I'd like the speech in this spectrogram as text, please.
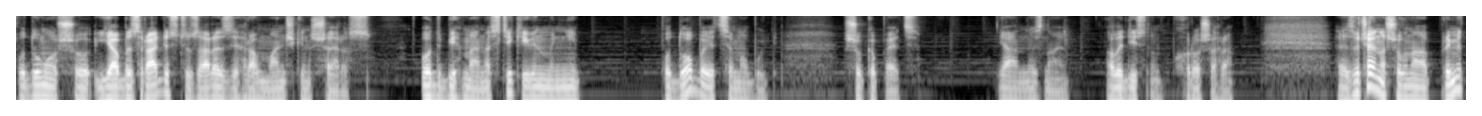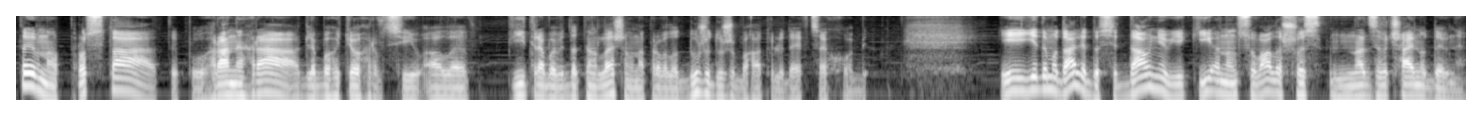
подумав, що я би з радістю зараз зіграв Манчкін ще раз. От бігме, настільки він мені подобається, мабуть, що капець. Я не знаю. Але дійсно, хороша гра. Е, Звичайно, що вона примітивна, проста, типу, гра не гра для багатьох гравців, але їй треба віддати належне, вона привела дуже-дуже багато людей в це хобі. І їдемо далі до сітдаунів, які анонсували щось надзвичайно дивне.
